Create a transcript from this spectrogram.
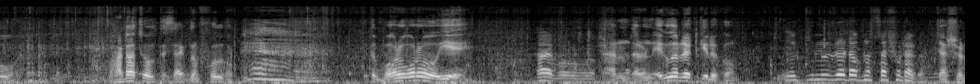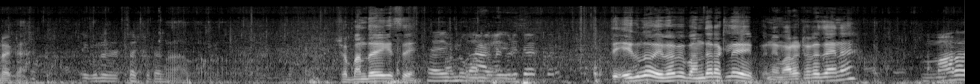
ও ভাটা চলতেছে একদম ফুল ভাটা। এ তো বড় বড় ইয়ে। হ্যাঁ বড় বড়। দারুণ দারুণ এগুলোর রেট কীরকম? এগুলোর রেট আপনার চারশো টাকা। চারশো টাকা। এগুলোর রেট চারশো টাকা। সব বান্ধা হয়ে গেছে? হ্যাঁ এগুলো বান্ধা হয়ে গেছে। তো এগুলো এভাবে বান্ধা রাখলে মানে মারা টারা যায় না? মারা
